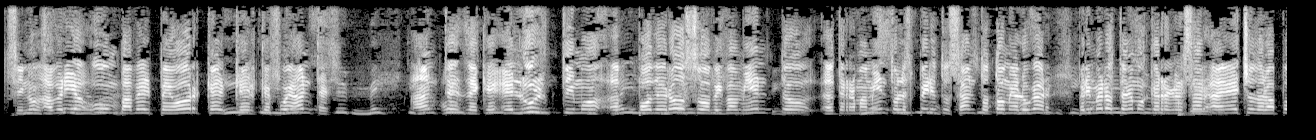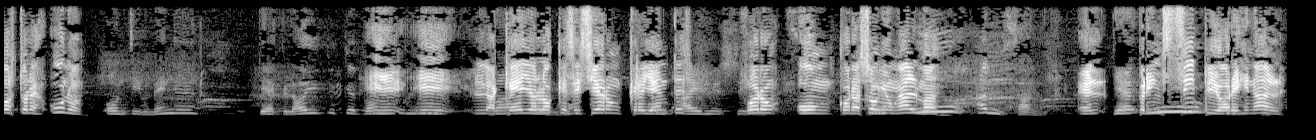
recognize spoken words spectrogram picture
si no habría un Babel peor que el, que el que fue antes, antes de que el último eh, poderoso avivamiento, el derramamiento del Espíritu Santo tome lugar. Primero tenemos que regresar a Hechos de los Apóstoles 1. Y, y aquellos los que se hicieron creyentes fueron un corazón y un alma. El principio original,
